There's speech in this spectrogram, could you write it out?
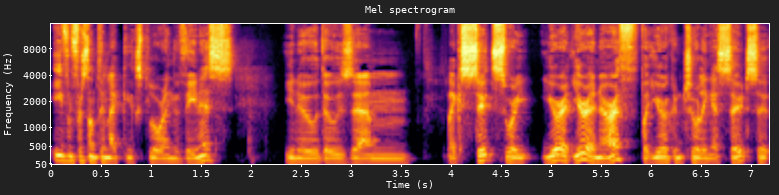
even for something like exploring venus you know those um like suits where you're you're in Earth, but you're controlling a suit. So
